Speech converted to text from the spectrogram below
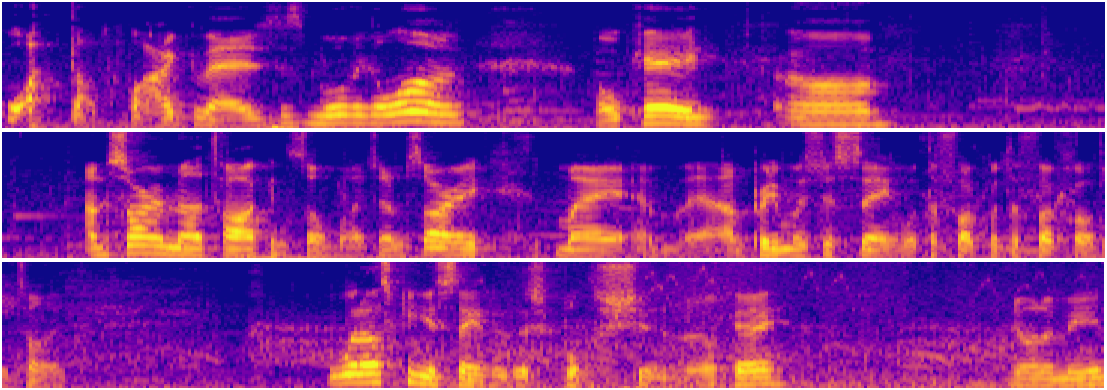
what the fuck, man? It's just moving along. Okay. Um. I'm sorry I'm not talking so much. I'm sorry my I'm pretty much just saying what the fuck, what the fuck all the time. What else can you say to this bullshit, okay? You know what I mean?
